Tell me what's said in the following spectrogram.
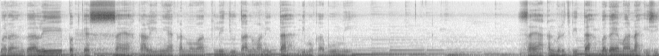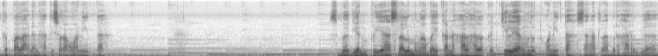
Barangkali podcast saya kali ini akan mewakili jutaan wanita di muka bumi. Saya akan bercerita bagaimana isi kepala dan hati seorang wanita. Sebagian pria selalu mengabaikan hal-hal kecil yang menurut wanita sangatlah berharga.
